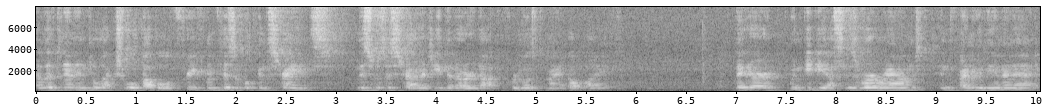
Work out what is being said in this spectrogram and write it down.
I lived in an intellectual bubble free from physical constraints. This was a strategy that I would adopt for most of my adult life. Later, when BBSs were around, and finally the internet,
